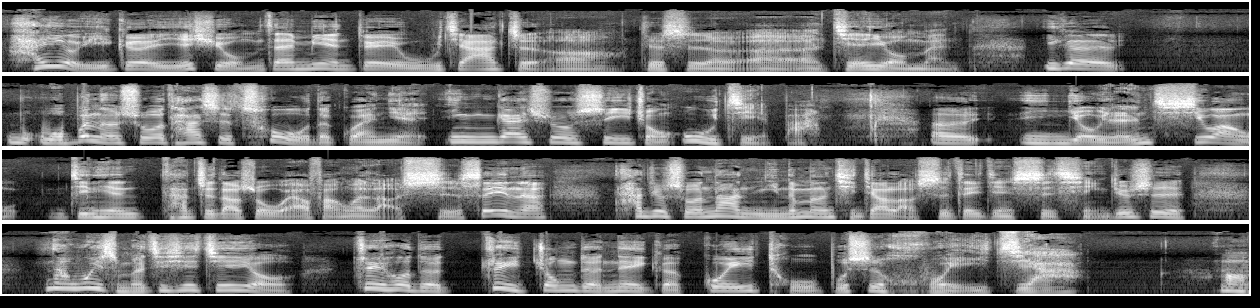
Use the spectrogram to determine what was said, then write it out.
还有一个，也许我们在面对无家者啊，就是呃呃街友们，一个我我不能说他是错误的观念，应该说是一种误解吧。呃，有人希望今天他知道说我要访问老师，所以呢，他就说：“那你能不能请教老师这件事情？就是那为什么这些街友最后的最终的那个归途不是回家？哦，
